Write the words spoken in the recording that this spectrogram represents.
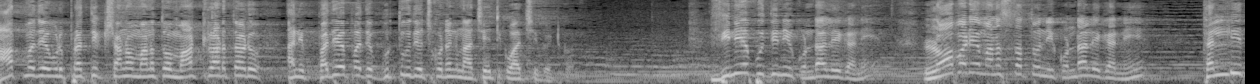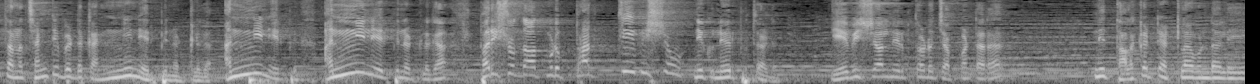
ఆత్మదేవుడు ప్రతి క్షణం మనతో మాట్లాడతాడు అని పదే పదే గుర్తుకు తెచ్చుకోవడానికి నా చేతికి వాచి పెట్టుకోను. వినే బుద్ధి నీకు ఉండాలి కానీ లోబడే మనస్తత్వం నీకు ఉండాలి కానీ తల్లి తన చంటి బిడ్డకు అన్నీ నేర్పినట్లుగా అన్నీ నేర్పి అన్నీ నేర్పినట్లుగా పరిశుద్ధాత్ముడు ప్రతి విషయం నీకు నేర్పుతాడు. ఏ విషయాలు నేర్పుతాడో చెప్పమంటారా? నీ తలకట్టు ఎట్లా ఉండాలి?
